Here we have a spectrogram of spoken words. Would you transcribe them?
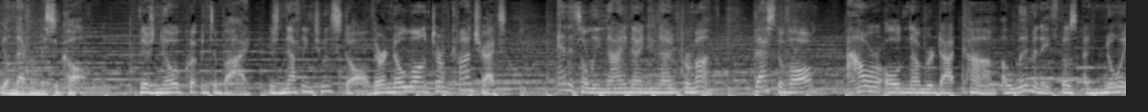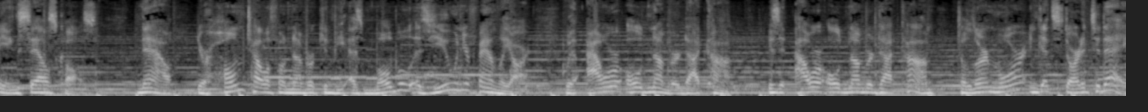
you'll never miss a call. There's no equipment to buy, there's nothing to install, there are no long term contracts, and it's only $9.99 per month. Best of all, OurOldNumber.com eliminates those annoying sales calls. Now, your home telephone number can be as mobile as you and your family are with OurOldNumber.com. Visit OurOldNumber.com to learn more and get started today.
